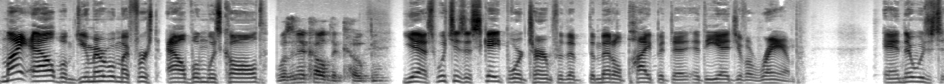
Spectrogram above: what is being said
My album. Do you remember what my first album was called? Wasn't it called the coping? Yes, which is a skateboard term for the, the metal pipe at the at the edge of a ramp. And there was,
